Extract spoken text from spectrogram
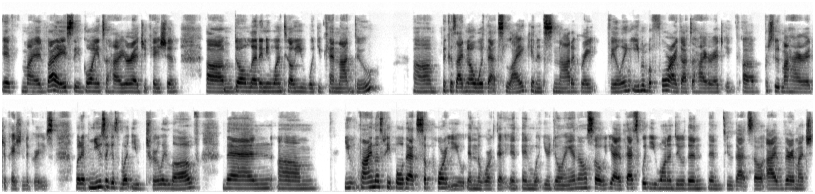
if my advice if going into higher education um, don't let anyone tell you what you cannot do um, because I know what that's like, and it's not a great feeling. Even before I got to higher ed, uh, pursued my higher education degrees. But if music is what you truly love, then um, you find those people that support you in the work that in, in what you're doing. And also, yeah, if that's what you want to do, then then do that. So I very much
